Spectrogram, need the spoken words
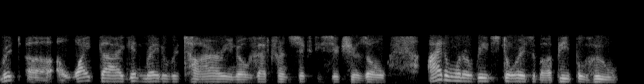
rich, uh, a white guy getting ready to retire, you know, veteran, 66 years old. I don't want to read stories about people who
